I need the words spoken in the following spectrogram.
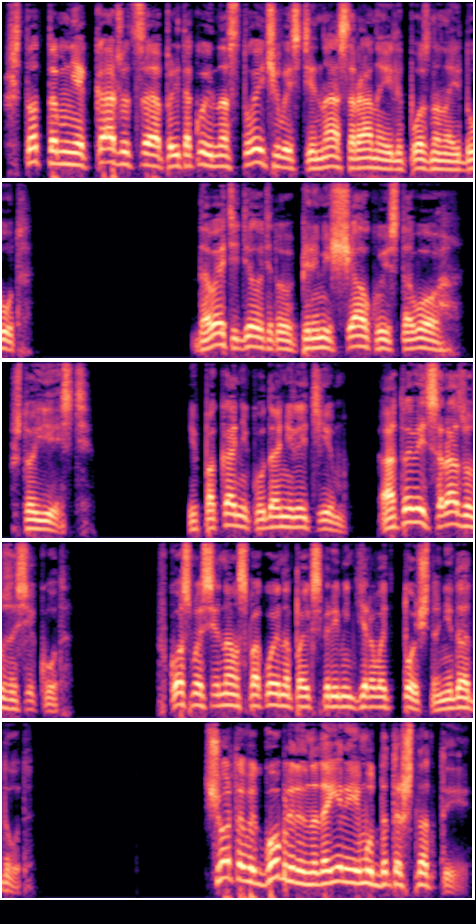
Что-то мне кажется, при такой настойчивости нас рано или поздно найдут. Давайте делать эту перемещалку из того, что есть. И пока никуда не летим, а то ведь сразу засекут. В космосе нам спокойно поэкспериментировать точно не дадут. Чертовы гоблины надоели ему до тошноты.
